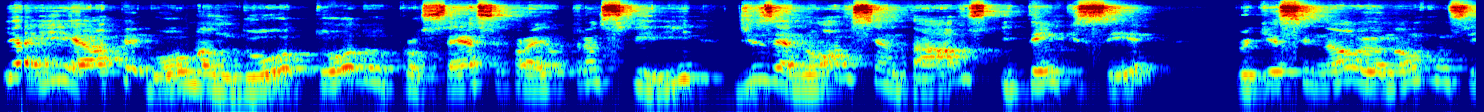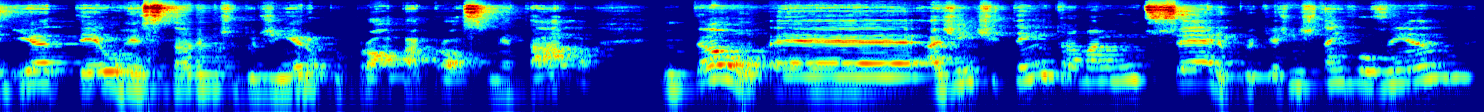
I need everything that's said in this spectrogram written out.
E aí ela pegou, mandou todo o processo para eu transferir 19 centavos, e tem que ser, porque senão eu não conseguia ter o restante do dinheiro para a próxima etapa. Então, é, a gente tem um trabalho muito sério, porque a gente está envolvendo,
